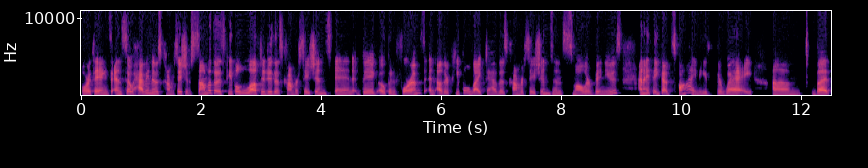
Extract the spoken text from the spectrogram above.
or things and so having those conversations some of those people love to do those conversations in big open forums and other people like to have those conversations in smaller venues and i think that's fine either way um, but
